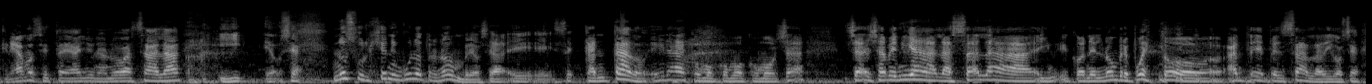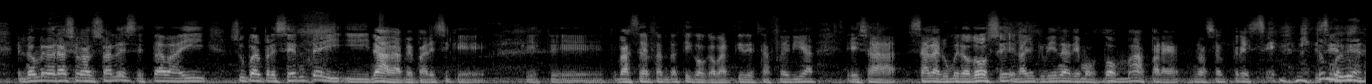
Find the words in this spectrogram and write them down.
creamos este año una nueva sala y, eh, o sea, no surgió ningún otro nombre, o sea, eh, cantado, era como, como, como ya, ya, ya venía la sala con el nombre puesto antes de pensarla, digo, o sea, el nombre de Horacio González estaba ahí súper presente y nada, me parece que este, va a ser fantástico que a partir de esta feria, esa sala número 12, el año que viene haremos dos más para no hacer 13. Está muy bien.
